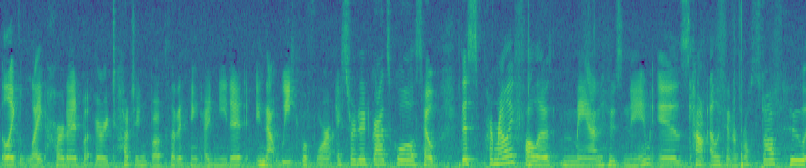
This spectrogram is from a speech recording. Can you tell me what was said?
the like light-hearted but very touching book that I think I needed in that week before I started grad school so this primarily follows man man whose name is Count Alexander Rostov, who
